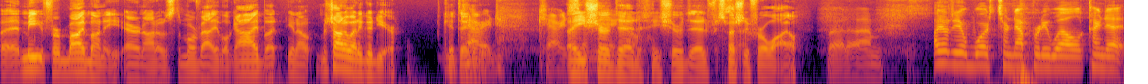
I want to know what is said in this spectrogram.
uh, me for my money, Arenado was the more valuable guy, but you know, Machado had a good year. Can't take it. Carried. Uh, he San sure Diego. did. He sure did, especially for a while. But um, I thought the awards turned out pretty well. Kind of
